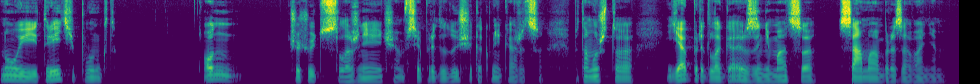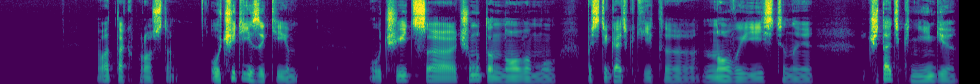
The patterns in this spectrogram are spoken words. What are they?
Ну и третий пункт. Он чуть-чуть сложнее, чем все предыдущие, как мне кажется, потому что я предлагаю заниматься самообразованием. Вот так просто. Учить языки, учиться чему-то новому, постигать какие-то новые истины, читать книги,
